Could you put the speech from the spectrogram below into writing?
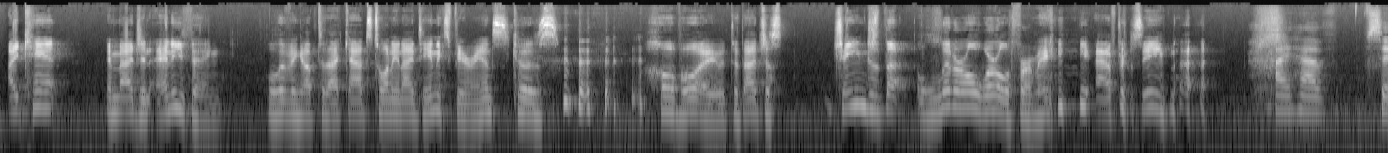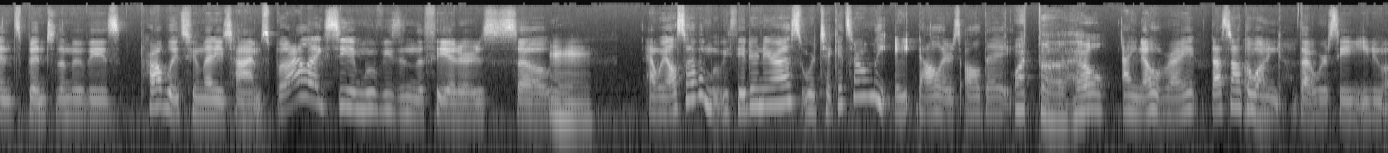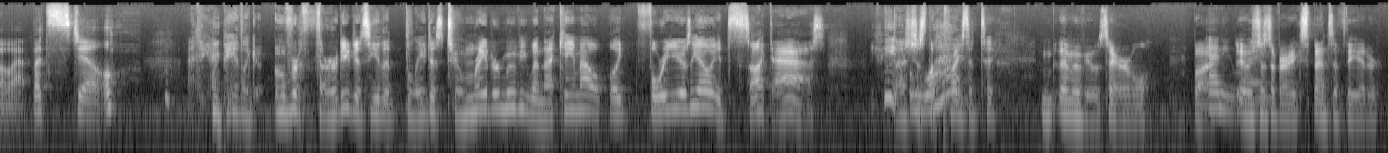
I can't imagine anything living up to that Cats 2019 experience because, oh boy, did that just change the literal world for me after seeing that. I have since been to the movies probably too many times, but I like seeing movies in the theaters. So, Mm-hmm. and we also have a movie theater near us where tickets are only eight dollars all day. What the hell? I know, right? That's not the Oh one that we're seeing Inuo at, but still. I think I paid like over 30 to see the latest Tomb Raider movie when that came out like four years ago. It sucked ass. That's just What? the price it took. That movie was terrible. But it was just a very expensive theater.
